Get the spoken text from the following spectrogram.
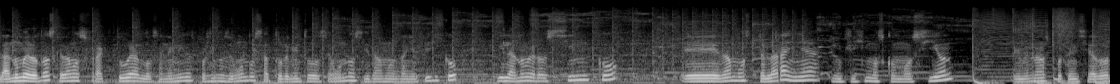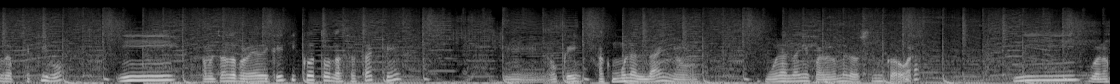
La número 2 que damos fractura a los enemigos por 5 segundos, aturdimiento 2 segundos y damos daño físico. Y la número 5 eh, damos telaraña, infligimos conmoción, eliminamos potenciador de objetivo y aumentando la probabilidad de crítico, todos los ataques. Eh, ok, acumula el daño, acumula el daño para el número 5 ahora. Y bueno,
